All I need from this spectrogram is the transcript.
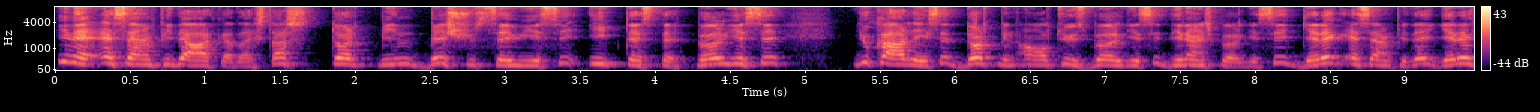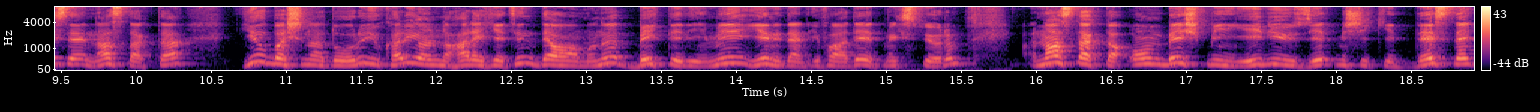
Yine S&P'de arkadaşlar 4500 seviyesi ilk destek bölgesi. Yukarıda ise 4600 bölgesi direnç bölgesi. Gerek S&P'de gerekse Nasdaq'ta yılbaşına doğru yukarı yönlü hareketin devamını beklediğimi yeniden ifade etmek istiyorum. Nasdaq'ta 15772 destek,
